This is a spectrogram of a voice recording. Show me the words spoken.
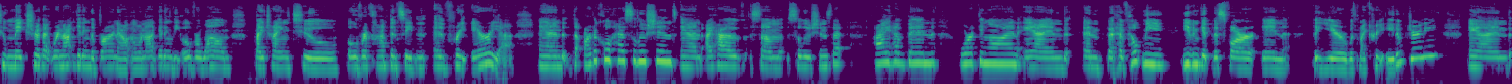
to make sure that we're not getting the burnout and we're not getting the overwhelm by trying to overcompensate in every area. And the article has solutions, and I have some solutions that I have been working on and and that have helped me even get this far in the year with my creative journey and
